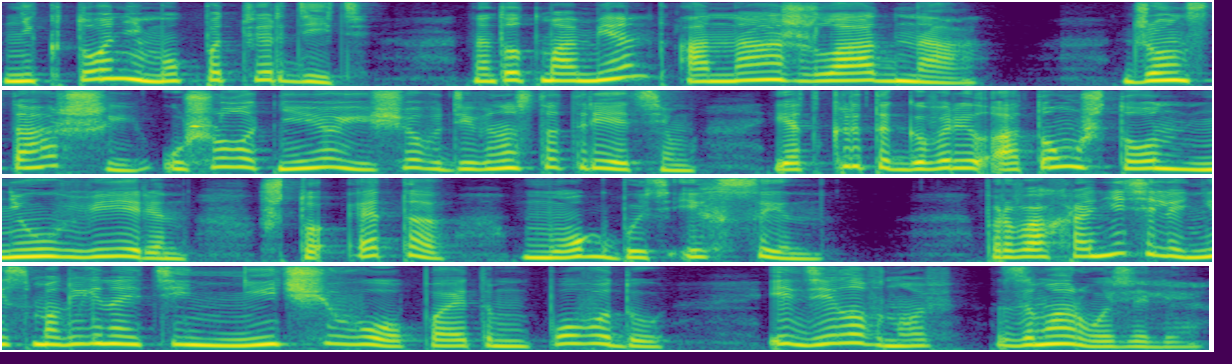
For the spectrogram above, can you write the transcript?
никто не мог подтвердить. На тот момент она жила одна, Джон-старший ушел от нее еще в 93-м и открыто говорил о том, что он не уверен, что это мог быть их сын. Правоохранители не смогли найти ничего по этому поводу, и дело вновь заморозили.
